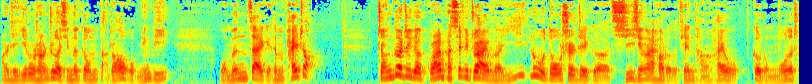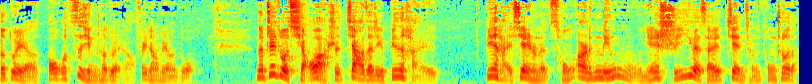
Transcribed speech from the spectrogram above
而且一路上热情的跟我们打招呼鸣笛，我们在给他们拍照。整个这个 Grand Pacific Drive 一路都是这个骑行爱好者的天堂，还有各种摩托车队啊，包括自行车队啊，非常非常多。那这座桥啊，是架在这个滨海滨海线上的，从二零零五年十一月才建成通车的，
